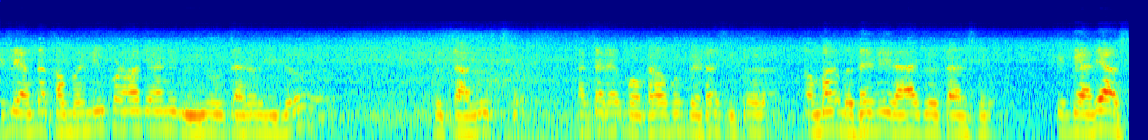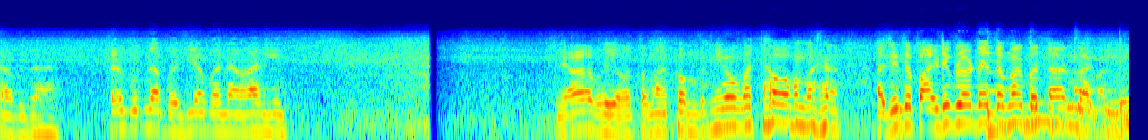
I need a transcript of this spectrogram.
એટલે અમને ખબર નહીં પડવા દેવાની વીડિયો ઉતારો દીધો. તો ચાલુ જ છે. અત્યારે બોકડા ઉપર બેઠા છીએ તો અમારે બધાની રાહ જોતા છે કે ક્યારે આવશે બધા. તરબૂચના ભજીયા બનાવવાની. યા ભાઈ હવે તમારી કંપનીઓ બતાવો અમારે. હજી તો પાર્ટી પ્લોટ તમારે બતાવવાનું બાકી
